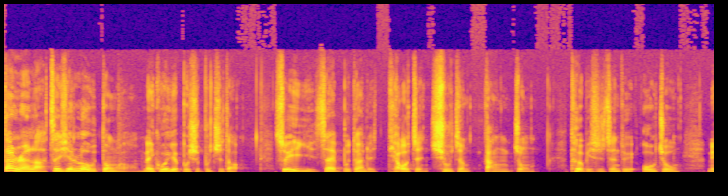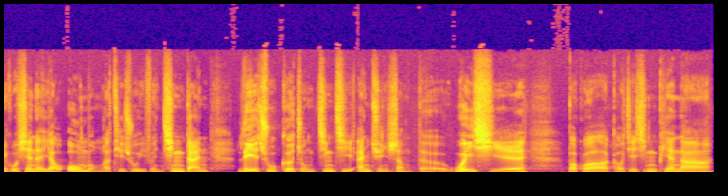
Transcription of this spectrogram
当然了，这些漏洞哦，美国也不是不知道，所以也在不断的调整修正当中。特别是针对欧洲，美国现在要欧盟啊提出一份清单，列出各种经济安全上的威胁，包括高阶晶片啊、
